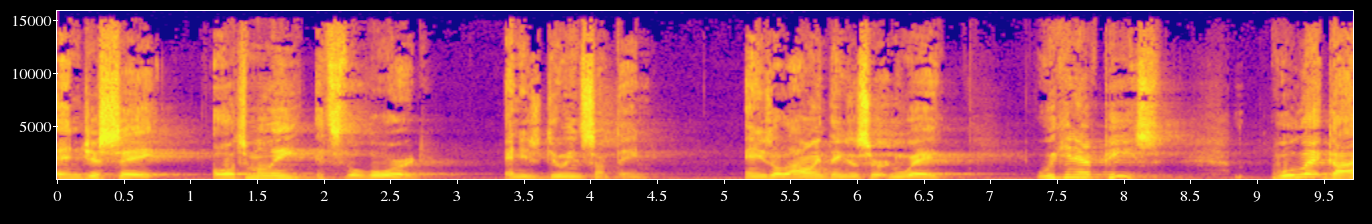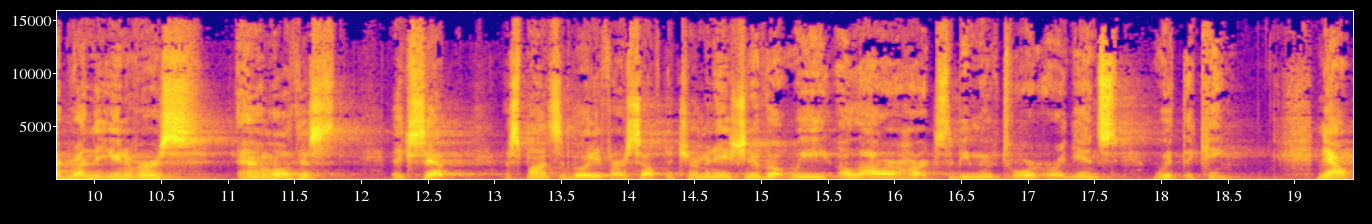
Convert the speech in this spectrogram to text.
and just say, ultimately, it's the Lord, and He's doing something, and He's allowing things a certain way, we can have peace. We'll let God run the universe, and we'll just accept responsibility for our self determination of what we allow our hearts to be moved toward or against with the King. Now,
